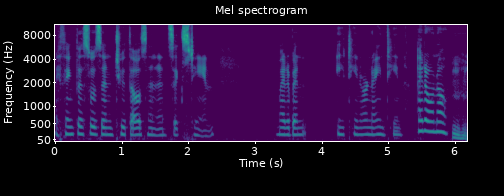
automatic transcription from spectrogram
I think this was in 2016. Might have been 18 or 19. I don't know. Mm-hmm.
